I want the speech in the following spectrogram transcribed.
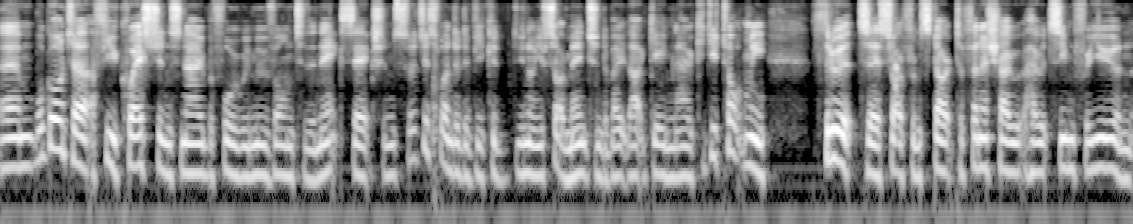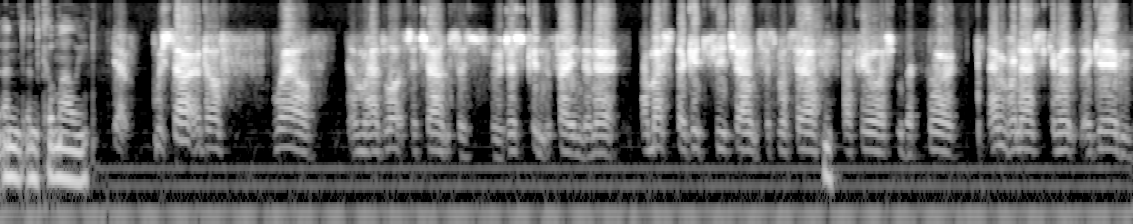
Um, we'll go on to a few questions now before we move on to the next section. So, I just wondered if you could, you know, you've sort of mentioned about that game now. Could you talk me through it, uh, sort of from start to finish, how, how it seemed for you and, and, and Kilmallie? Yeah, we started off well we had lots of chances. We just couldn't find the net. I missed a good few chances myself. Hmm. I feel I should have scored. Inverness came into the game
